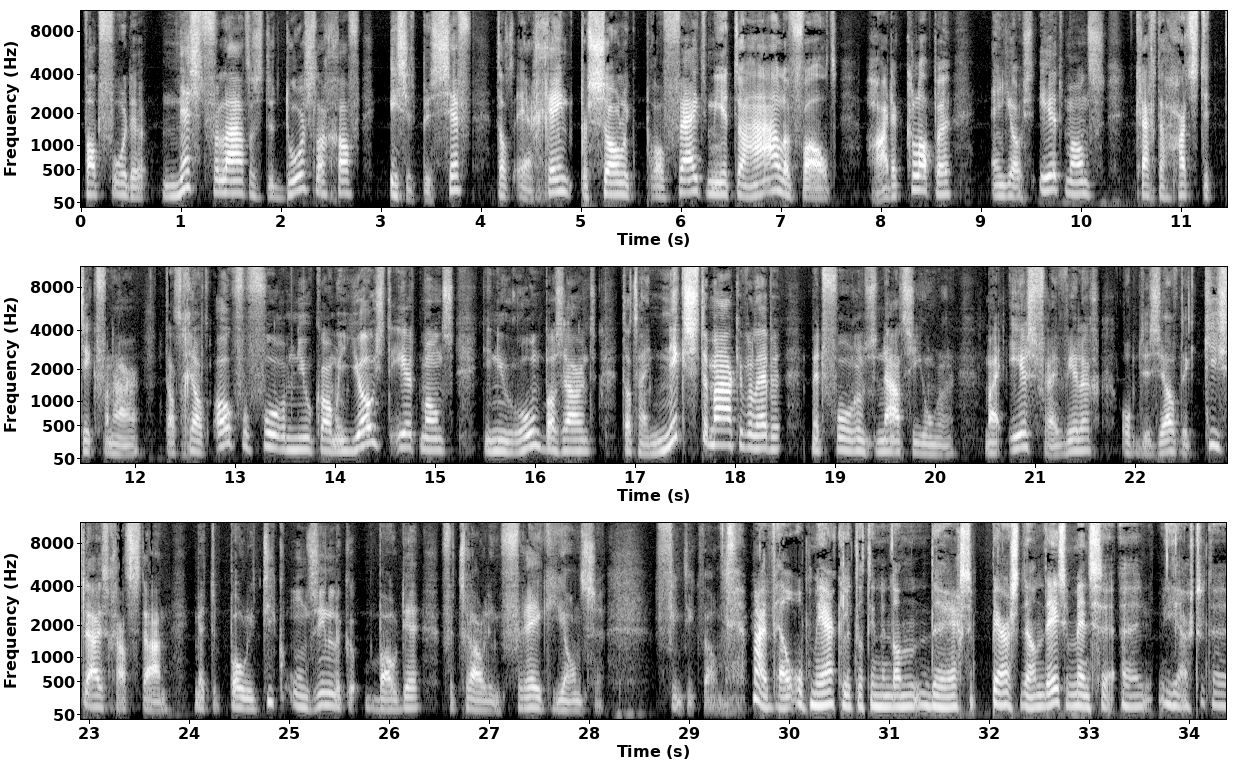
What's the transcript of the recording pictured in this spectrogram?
Wat voor de nestverlaters de doorslag gaf, is het besef dat er geen persoonlijk profijt meer te halen valt. Harde klappen en Joost Eertmans krijgt de hardste tik van haar. Dat geldt ook voor Forum Nieuwkomer Joost Eertmans, die nu rondbazuint dat hij niks te maken wil hebben met Forums Natiejongeren. Maar eerst vrijwillig op dezelfde kieslijst gaat staan met de politiek onzinnelijke Baudet-vertrouweling Freek Jansen vind ik wel mooi. Maar wel opmerkelijk dat in dan de rechtse pers dan deze mensen uh, juist uh,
